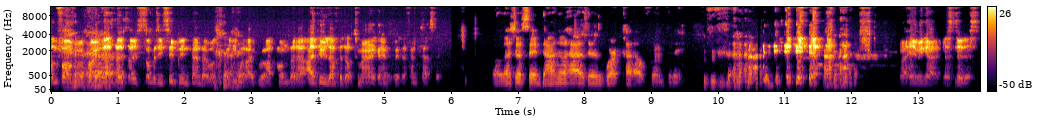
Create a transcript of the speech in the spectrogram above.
I'm far from a pro. That's, that's, that's obviously Super Nintendo wasn't really what I grew up on, but uh, I do love the Dr. Mario games. I think they're fantastic. Well, let's just say Daniel has his work cut out for him today. yeah. Right, here we go. Let's do this.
